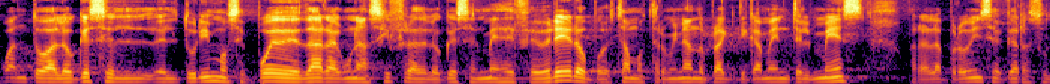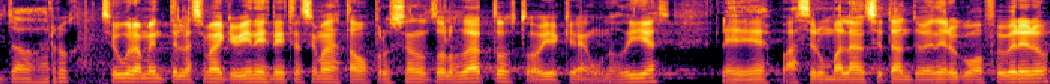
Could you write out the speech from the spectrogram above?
En cuanto a lo que es el, turismo, ¿se puede dar alguna cifra de lo que es el mes de febrero? Porque estamos terminando prácticamente el mes para la provincia. ¿Qué resultados arroja? Seguramente la semana que viene, en esta semana, estamos procesando todos los datos, todavía quedan unos días. La idea es hacer un balance tanto de enero como febrero,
